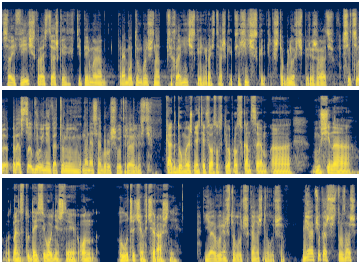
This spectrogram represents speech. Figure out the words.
своей физической растяжкой, теперь мы работаем больше над психологической растяжкой, психической, чтобы легче переживать все те растягивания, которые на нас обрушивает реальность. Как думаешь, у меня к тебе философский вопрос в конце. А, мужчина, вот Man's Today сегодняшний, он лучше, чем вчерашний? Я уверен, что лучше, конечно, лучше. Мне вообще кажется, что, знаешь,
